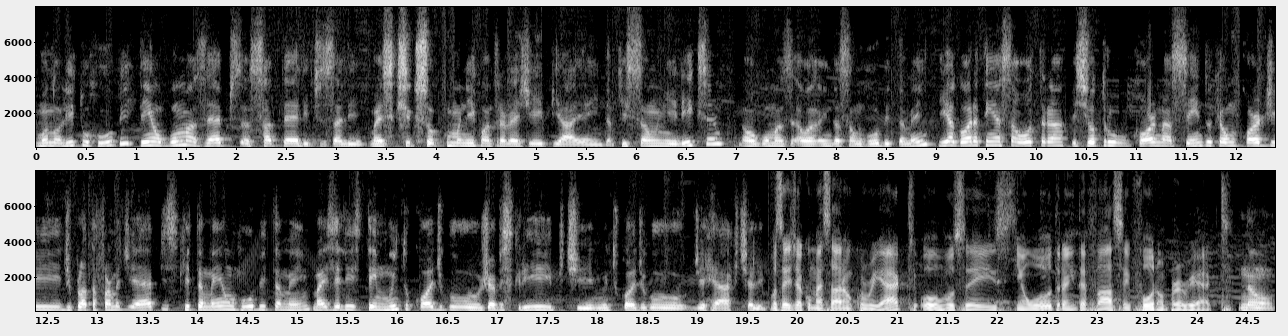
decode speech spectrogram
monolito Ruby, tem algumas apps eh, satélites ali, mas que se comunicam através de API ainda, que são em Elixir, algumas eh, ainda são Ruby também. E agora tem essa outra, esse outro core nascendo, que é um core de, de plataforma de apps, que também é um Ruby também, mas ele tem muito código JavaScript, muito código de React ali. Vocês já começaram com React ou vocês tinham outra interface e foram para React? Não,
